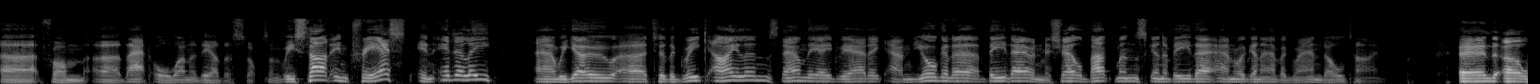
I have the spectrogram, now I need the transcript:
Uh, from uh, that or one of the other stops. And we start in Trieste in Italy, and we go uh, to the Greek islands down the Adriatic, and you're going to be there, and Michele Bachmann's going to be there, and we're going to have a grand old time. And uh,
